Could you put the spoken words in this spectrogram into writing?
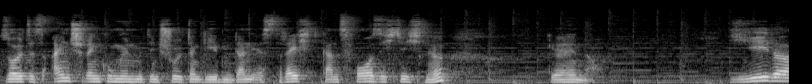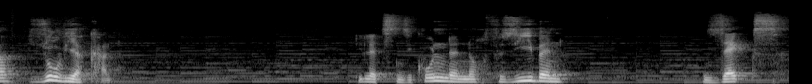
sollte es Einschränkungen mit den Schultern geben, dann erst recht, ganz vorsichtig. Ne? Genau. Jeder so wie er kann. Die letzten Sekunden noch für sieben, sechs,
